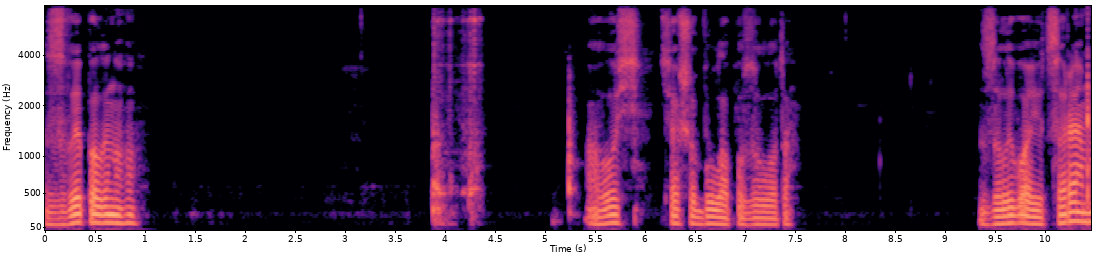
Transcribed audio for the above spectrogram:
З випаленого. А ось ця, що була позолота. Заливаю царем.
